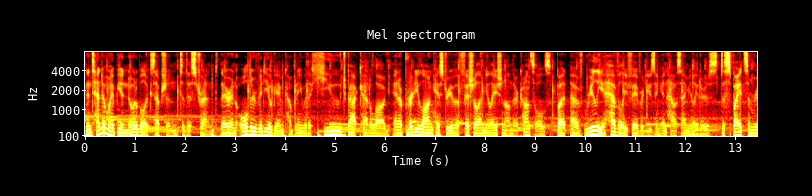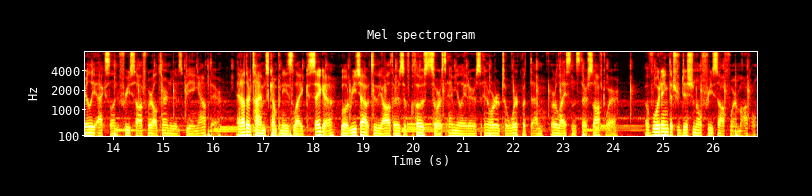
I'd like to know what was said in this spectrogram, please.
Nintendo might be a notable exception to this trend. They're an older video game company with a huge back catalog and a pretty long history of official emulation on their consoles, but have really heavily favored using in-house emulators, despite some really excellent free software alternatives being out there. At other times, companies like Sega will reach out to the authors of closed source emulators in order to work with them or license their software avoiding the traditional free software model.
